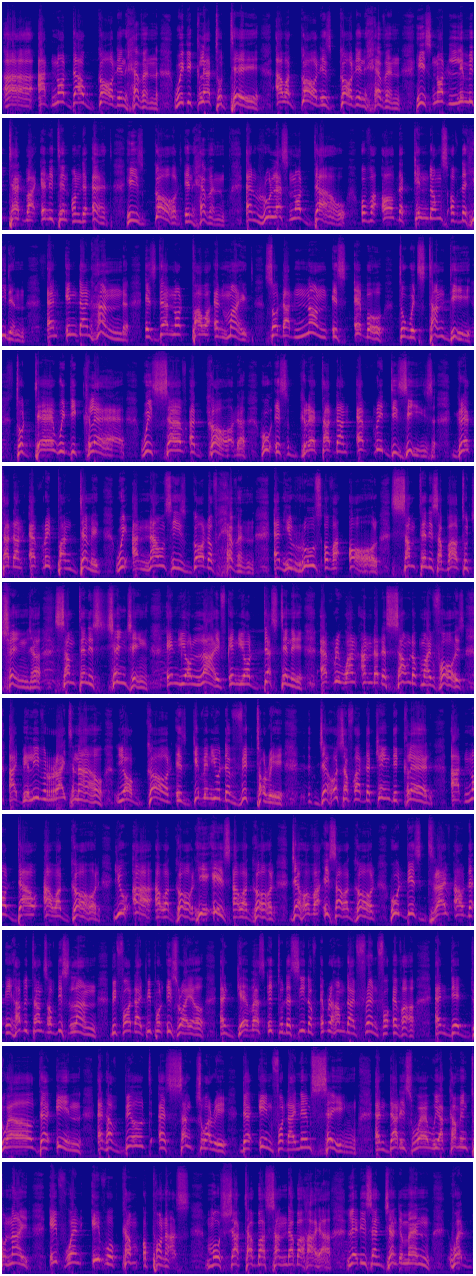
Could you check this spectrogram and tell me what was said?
uh, art not thou God in heaven? We declare today our God is God in heaven. He is not limited by anything on the earth. He is God in heaven, and rulest not thou over all the kingdoms of the heathen? And in thine hand is there not power and might, so that none is able to withstand thee. Today we declare we serve a God who is greater than every disease, greater than every pandemic. We announce he is God of heaven and he rules over all. Something is about to change, something is changing in your life, in your destiny. Everyone under the sound of my voice, I believe right now your God is giving you the victory. Jehoshaphat the king declared, Art not thou our God? You are our God. He is our God. Jehovah is our God, who didst drive out the inhabitants of this land before thy people Israel, and gave us it to the seed of Abraham thy friend forever. And they dwell therein, and have built a sanctuary therein for thy name's saying. And that is where we are coming tonight. If when evil come upon us, Moshata Basanda Bahaya, ladies and gentlemen,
